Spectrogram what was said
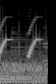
you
